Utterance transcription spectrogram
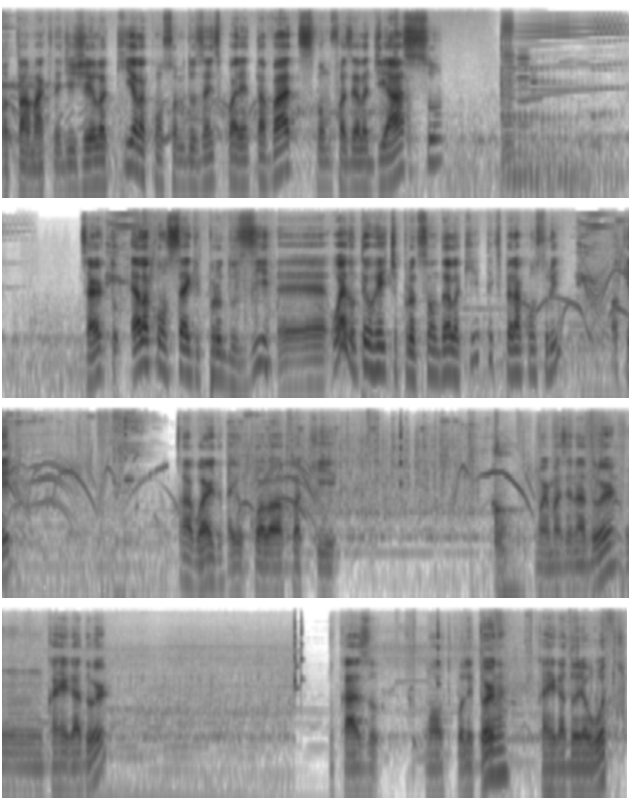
Botar uma máquina de gelo aqui, ela consome 240 watts, vamos fazer ela de aço. Certo? Ela consegue produzir... É... Ué, não tem o rate de produção dela aqui? Tem que esperar construir? Ok. Aguardo. Aí eu coloco aqui um armazenador, um carregador. No caso, um autocoletor, né? O carregador é o outro.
